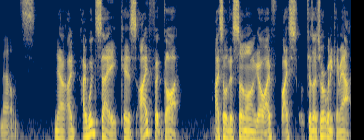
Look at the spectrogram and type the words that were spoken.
mounts. Now, I I would say because I forgot, I saw this so long ago. I've I because I saw it when it came out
